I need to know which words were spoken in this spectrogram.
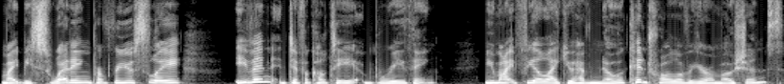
might be sweating profusely, even difficulty breathing. You might feel like you have no control over your emotions.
